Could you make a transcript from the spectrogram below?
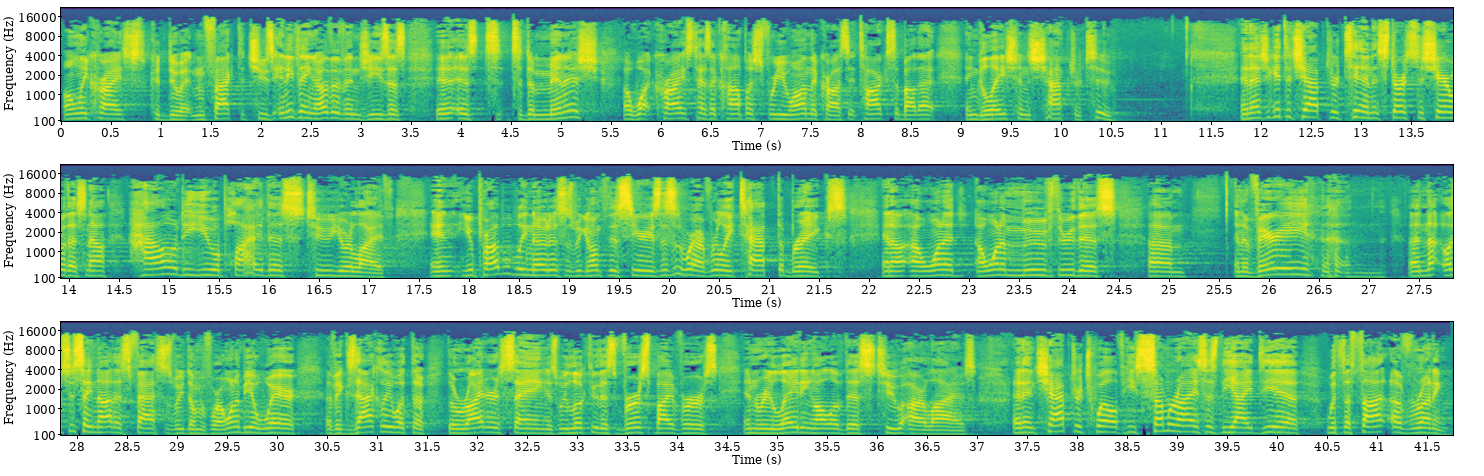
Only Christ could do it. In fact, to choose anything other than Jesus is to diminish uh, what Christ has accomplished for you on the cross. It talks about that in Galatians chapter 2. And as you get to chapter 10, it starts to share with us now how do you apply this to your life? And you probably notice as we go through this series, this is where I've really tapped the brakes. And I, I want to I wanna move through this um, in a very Uh, not, let's just say not as fast as we've done before. I want to be aware of exactly what the, the writer is saying as we look through this verse by verse and relating all of this to our lives. And in chapter 12, he summarizes the idea with the thought of running.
